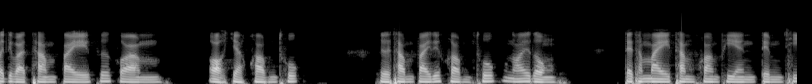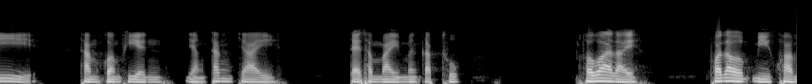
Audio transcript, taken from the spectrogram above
ปฏิบัติทำไปเพื่อความออกจากความทุกข์หรือทำไปด้วยความทุกข์น้อยลง แต่ทำไมทำความเพียรเต็มที่ทำความเพียรอย่างตั้งใจ แต่ทำไมมันกลับทุกข์เพราะว่าอะไร เพราะเรามีความ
